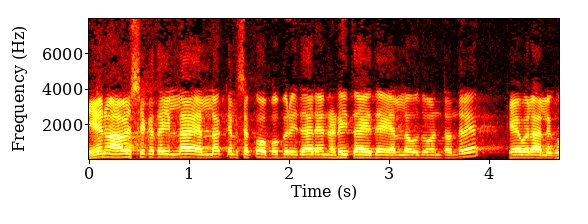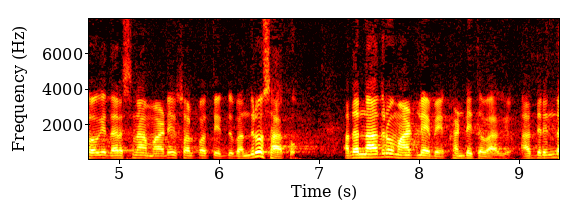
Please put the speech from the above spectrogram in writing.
ಏನು ಅವಶ್ಯಕತೆ ಇಲ್ಲ, ಎಲ್ಲ ಕೆಲಸಕ್ಕೂ ಒಬ್ಬೊಬ್ಬರು ಇದ್ದಾರೆ, ನಡೀತಾ ಇದೆ ಎಲ್ಲವುದು ಅಂತಂದರೆ ಕೇವಲ ಅಲ್ಲಿಗೆ ಹೋಗಿ ದರ್ಶನ ಮಾಡಿ ಸ್ವಲ್ಪ ತಿದ್ದು ಬಂದರೂ ಸಾಕು. ಅದನ್ನಾದರೂ ಮಾಡಲೇಬೇಕು, ಖಂಡಿತವಾಗಿಯೂ. ಆದ್ದರಿಂದ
